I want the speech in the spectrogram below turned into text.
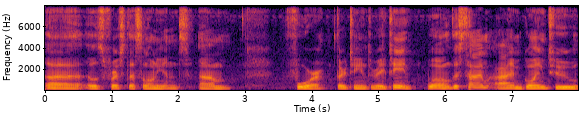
uh, it was First Thessalonians, um, 4, 13 through 18. Well, this time I'm going to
